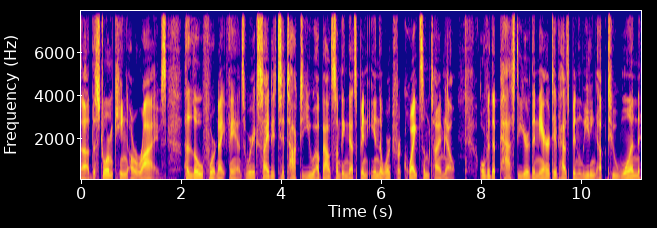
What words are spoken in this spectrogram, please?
Uh, the Storm King arrives. Hello, Fortnite fans. We're excited to talk to you about something that's been in the works for quite some time now. Over the past year, the narrative has been leading up to one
